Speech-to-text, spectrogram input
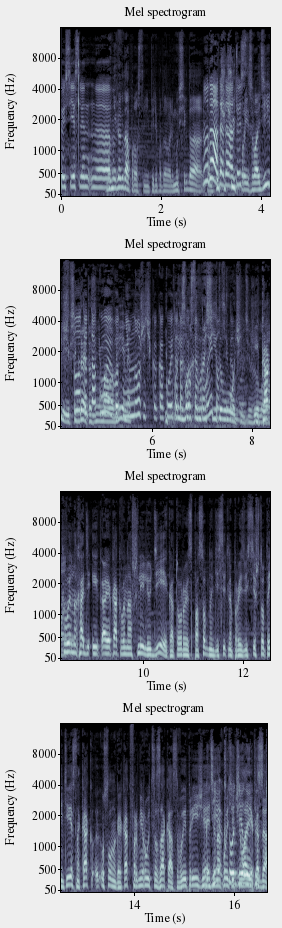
то есть, если... э, Мы никогда просто не перепродавали. Мы всегда Ну там, да, по да, да, чуть-чуть есть производили, и всегда это такое, занимало вот время. немножечко какой-то такой в России это очень был. тяжело. И как вы находи... и как вы нашли людей, которые способны действительно произвести что-то интересное? Как, условно говоря, как формируется заказ? Вы приезжаете, Где, находите человека, да,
